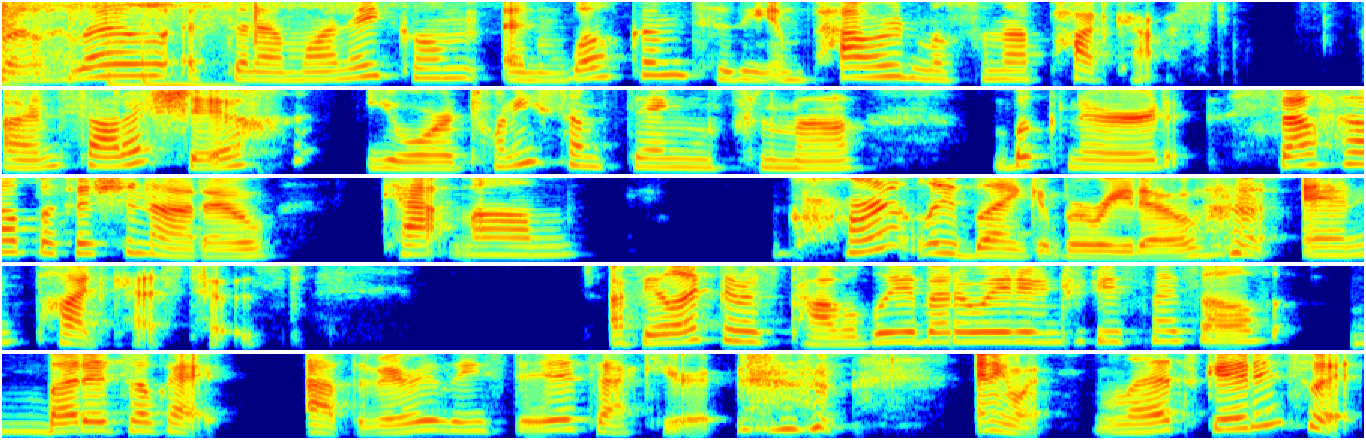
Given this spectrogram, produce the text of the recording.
Hello, hello, assalamu alaikum, and welcome to the Empowered Muslimah podcast. I'm Sarah Shaikh, your 20 something Muslimah, book nerd, self help aficionado, cat mom, currently blanket burrito, and podcast host. I feel like there was probably a better way to introduce myself, but it's okay. At the very least, it's accurate. anyway, let's get into it.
